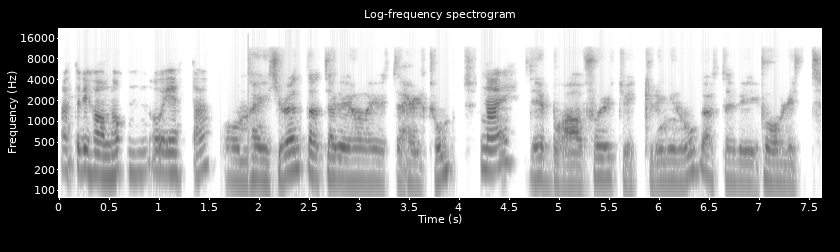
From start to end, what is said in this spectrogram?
at de har mm, å ete. Og vi trenger ikke vente til de har spist helt tomt. Nei. Det er bra for utviklingen òg at de får litt.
